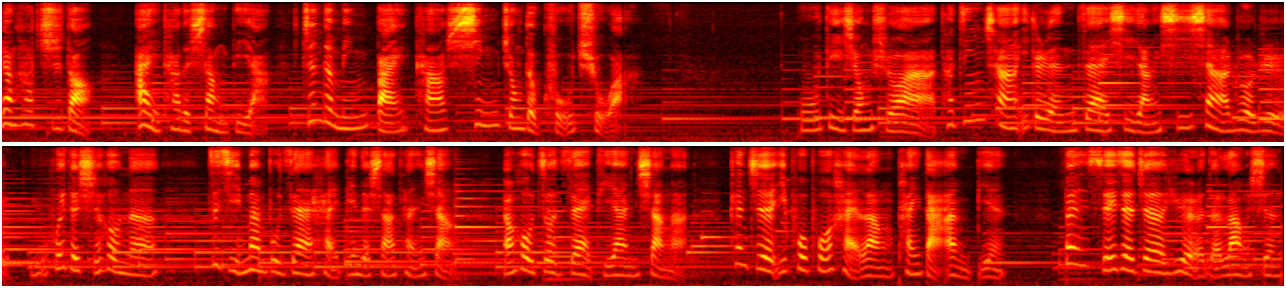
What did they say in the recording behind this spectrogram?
让他知道爱他的上帝啊，真的明白他心中的苦楚啊。吴弟兄说啊，他经常一个人在夕阳西下、落日余晖的时候呢，自己漫步在海边的沙滩上，然后坐在堤岸上啊，看着一波波海浪拍打岸边。伴随着这悦耳的浪声，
